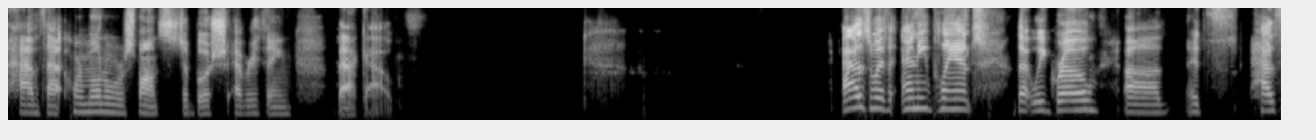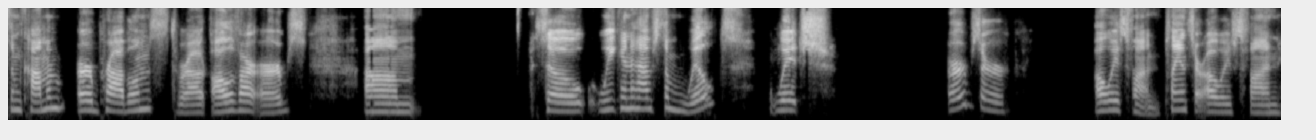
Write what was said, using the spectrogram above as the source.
have that hormonal response to bush everything back out. As with any plant that we grow, uh, it's has some common herb problems throughout all of our herbs. Um, so we can have some wilt, which herbs are always fun. Plants are always fun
